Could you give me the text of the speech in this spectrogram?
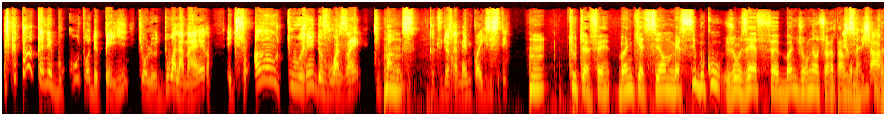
est-ce que tu en connais beaucoup, toi, de pays qui ont le dos à la mer et qui sont entourés de voisins qui hmm. pensent que tu devrais même pas exister? Hmm. Tout à fait. Bonne question. Merci beaucoup, Joseph. Bonne journée. On se reparle Merci, demain. Richard.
